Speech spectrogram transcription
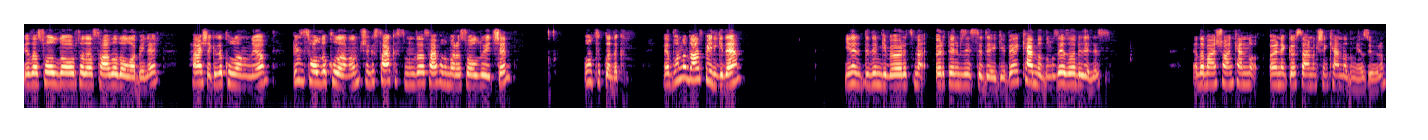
Ya da solda, ortada, sağda da olabilir. Her şekilde kullanılıyor. Biz solda kullanalım. Çünkü sağ kısmında sayfa numarası olduğu için bunu tıkladık. Ve bunu da alt bilgide yine dediğim gibi öğretmen, öğretmenimizin istediği gibi kendi adımızı yazabiliriz. Ya da ben şu an kendi örnek göstermek için kendi adımı yazıyorum.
